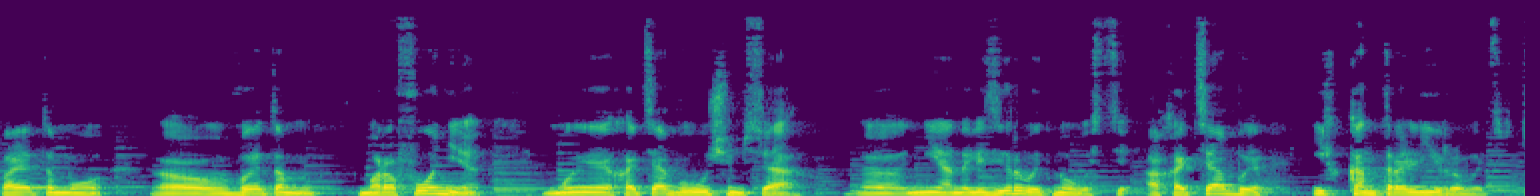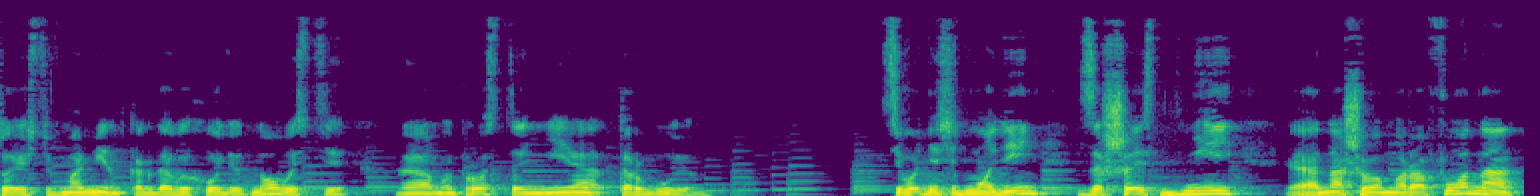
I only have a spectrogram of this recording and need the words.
поэтому э, в этом марафоне мы хотя бы учимся э, не анализировать новости, а хотя бы их контролировать. То есть в момент, когда выходят новости, э, мы просто не торгуем. Сегодня седьмой день, за 6 дней нашего марафона,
